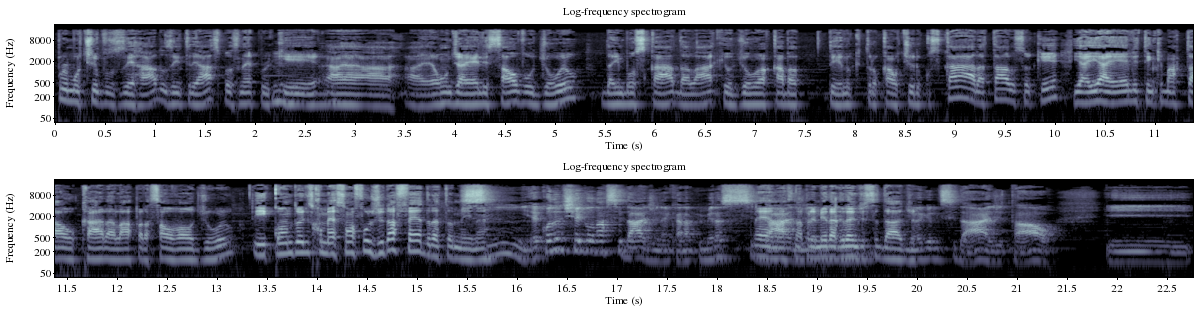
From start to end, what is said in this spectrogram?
por motivos errados, entre aspas, né? Porque Uhum. a, a- é onde a Ellie salva o Joel da emboscada lá, que o Joel acaba tendo que trocar o tiro com os caras, tal, não sei o que. E aí a Ellie tem que matar o cara lá para salvar o Joel. E quando eles começam a fugir da Fedra também, né? Sim, é quando eles chegam na cidade, né, cara? Na primeira cidade. É, na- na primeira ali, grande cidade. Primeira grande cidade e tal. E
